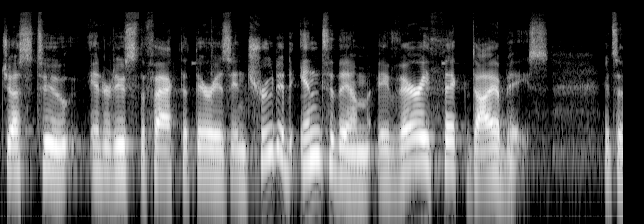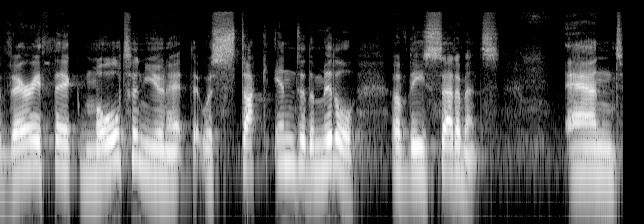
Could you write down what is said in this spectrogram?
just to introduce the fact that there is intruded into them a very thick diabase. It's a very thick molten unit that was stuck into the middle of these sediments. And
